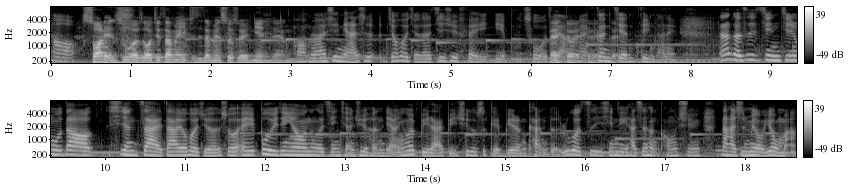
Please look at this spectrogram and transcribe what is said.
哦，刷脸书的时候就在那边一直在那边碎碎念这样。哦，没关系，你还是就会觉得继续废也不错，这样对更坚定的嘞。那可是进进入到现在，大家又会觉得说，哎，不一定要用那个金钱去衡量，因为比来比去都是给别人看的。如果自己心里还是很空虚，那还是没有用嘛。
